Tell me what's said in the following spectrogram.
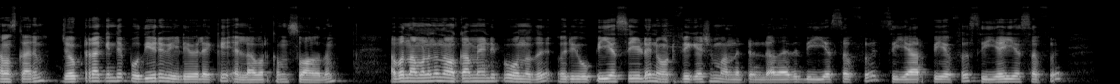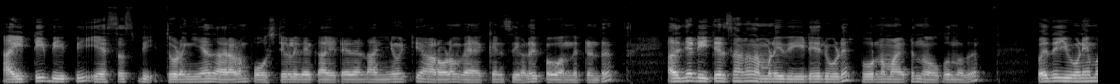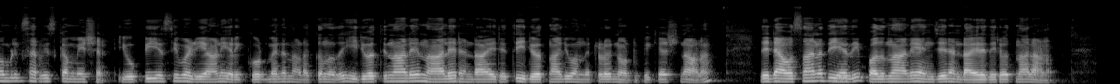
നമസ്കാരം. ജോബ് ട്രാക്കിന്റെ പുതിയൊരു വീഡിയോയിലേക്ക് എല്ലാവർക്കും സ്വാഗതം. അപ്പോൾ നമ്മളിന്ന് നോക്കാൻ വേണ്ടി പോകുന്നത് ഒരു യു പി എസ് സിയുടെ നോട്ടിഫിക്കേഷൻ വന്നിട്ടുണ്ട്. അതായത് B S F C R P F C I S F I T B P S S B തുടങ്ങിയ ധാരാളം പോസ്റ്റുകളിലേക്കായിട്ട് ഏതാണ്ട് അഞ്ഞൂറ്റി ആറോളം വേക്കൻസികൾ ഇപ്പോൾ വന്നിട്ടുണ്ട്. അതിന്റെ ഡീറ്റെയിൽസാണ് നമ്മൾ ഈ വീഡിയോയിലൂടെ പൂർണമായിട്ടും നോക്കുന്നത്. അപ്പോൾ ഇത് union public service commission U P S C വഴിയാണ് ഈ റിക്രൂട്ട്മെന്റ് നടക്കുന്നത്. ഇരുപത്തിനാല് നാല് രണ്ടായിരത്തി ഇരുപത്തിനാല് വന്നിട്ടുള്ള നോട്ടിഫിക്കേഷനാണ് ഇതിന്റെ അവസാന തീയതി പതിനാല് അഞ്ച് രണ്ടായിരത്തി ഇരുപത്തിനാലാണ്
